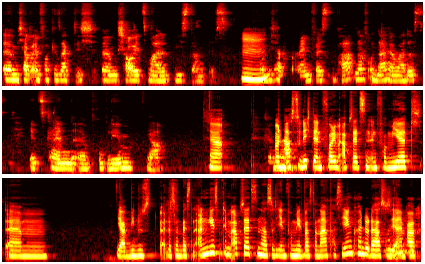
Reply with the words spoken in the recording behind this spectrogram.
Ähm, ich habe einfach gesagt, ich ähm, schaue jetzt mal, wie es dann ist. Mhm. Und ich habe einen festen Partner, von daher war das jetzt kein äh, Problem. Ja. Ja. Genau. Und hast du dich denn vor dem Absetzen informiert? Ähm ja, wie du das am besten angehst mit dem Absetzen? Hast du dich informiert, was danach passieren könnte? Oder hast du sie mhm. einfach,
